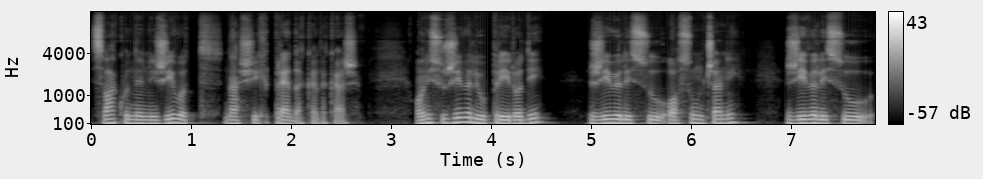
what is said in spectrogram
svakodnevni život naših predaka, da kažem, oni su živeli u prirodi, živeli su osunčani, živeli su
